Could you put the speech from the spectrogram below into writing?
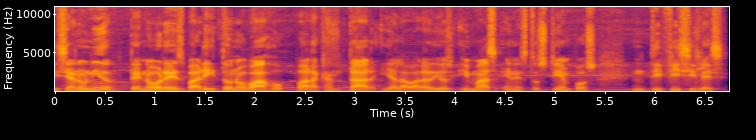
y se han unido, tenores, barítono, bajo, para cantar y alabar a Dios y más en estos tiempos difíciles.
